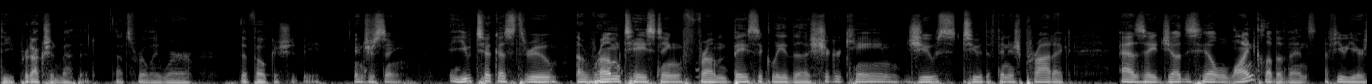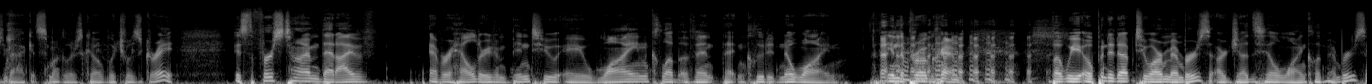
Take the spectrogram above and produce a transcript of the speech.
the production method. That's really where the focus should be. Interesting. You took us through a rum tasting from basically the sugarcane juice to the finished product as a Judd's Hill Wine Club event a few years back at Smuggler's Cove, which was great. It's the first time that I've ever held or even been to a wine club event that included no wine in the program. but we opened it up to our members, our Judd's Hill Wine Club members,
